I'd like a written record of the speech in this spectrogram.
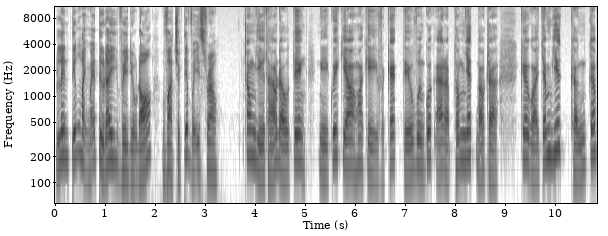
lên tiếng mạnh mẽ từ đây về điều đó và trực tiếp với Israel. Trong dự thảo đầu tiên, nghị quyết do Hoa Kỳ và các tiểu vương quốc Ả Rập Thống Nhất bảo trợ kêu gọi chấm dứt khẩn cấp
